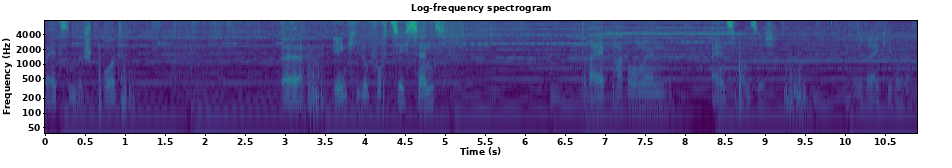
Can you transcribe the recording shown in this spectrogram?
Weizenmischbrot, äh, 1 Kilo 50 Cent, drei Packungen 21, also 3 Kilo dann.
